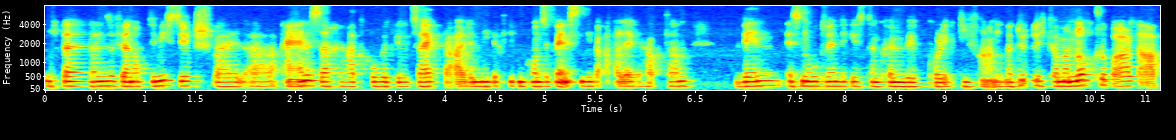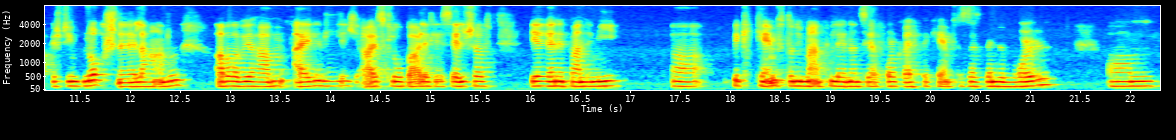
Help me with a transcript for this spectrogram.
Ich bleibe insofern optimistisch, weil äh, eine Sache hat Covid gezeigt, bei all den negativen Konsequenzen, die wir alle gehabt haben. Wenn es notwendig ist, dann können wir kollektiv handeln. Natürlich kann man noch globaler abgestimmt, noch schneller handeln, aber wir haben eigentlich als globale Gesellschaft eher eine Pandemie äh, bekämpft und in manchen Ländern sehr erfolgreich bekämpft. Das heißt, wenn wir wollen, ähm,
